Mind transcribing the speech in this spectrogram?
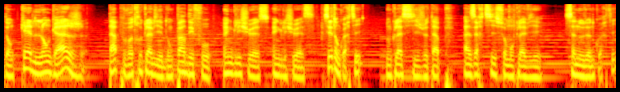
dans quel langage tape votre clavier. Donc par défaut, English US, English US, c'est en QWERTY. Donc là, si je tape AZERTY sur mon clavier, ça nous donne QWERTY.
